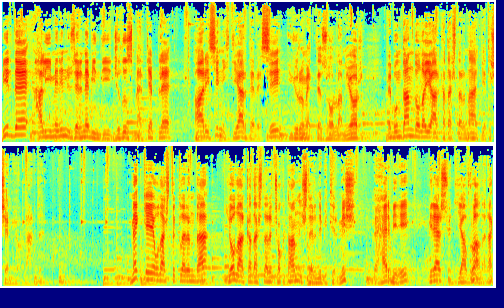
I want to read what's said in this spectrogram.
Bir de Halime'nin üzerine bindiği cılız merkeple Haris'in ihtiyar devesi yürümekte zorlanıyor ve bundan dolayı arkadaşlarına yetişemiyorlardı. Mekke'ye ulaştıklarında yol arkadaşları çoktan işlerini bitirmiş ve her biri birer süt yavru alarak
